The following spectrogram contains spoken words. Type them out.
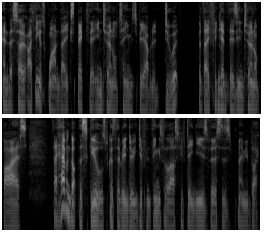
And so I think it's one, they expect their internal teams to be able to do it, but they forget Mm. there's internal bias. They haven't got the skills because they've been doing different things for the last 15 years versus maybe like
